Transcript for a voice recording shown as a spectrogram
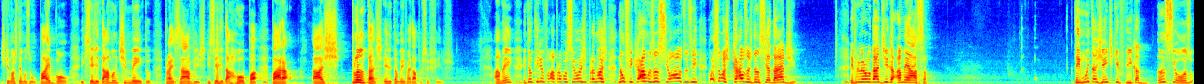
de que nós temos um Pai bom e que se Ele dá mantimento para as aves e se Ele dá roupa para as plantas, Ele também vai dar para os seus filhos. Amém? Então eu queria falar para você hoje, para nós não ficarmos ansiosos. E quais são as causas da ansiedade? Em primeiro lugar, diga ameaça. Tem muita gente que fica ansioso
